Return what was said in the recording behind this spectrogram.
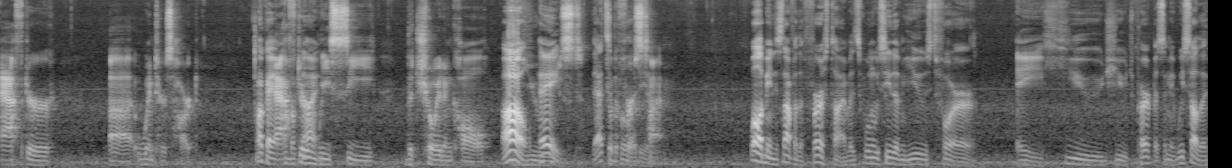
after uh, Winter's Heart. Okay, After we see the Choedan Kal Oh, used hey, that's for the cool first idea. time. Well, I mean, it's not for the first time. It's when we see them used for a huge, huge purpose. I mean, we saw the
